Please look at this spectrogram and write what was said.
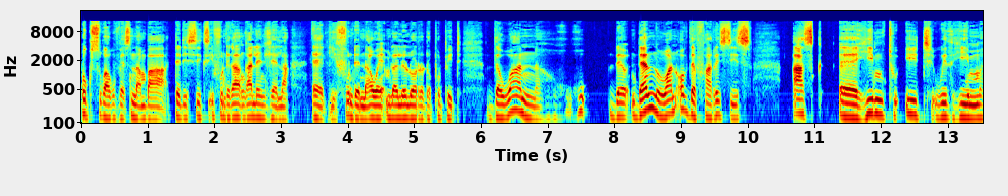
ukusuka number 36 ifundeka ngalendlela eh ngifunde nawe mlalelo pulpit. The one who the, then one of the pharisees asked uh, him to eat with him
